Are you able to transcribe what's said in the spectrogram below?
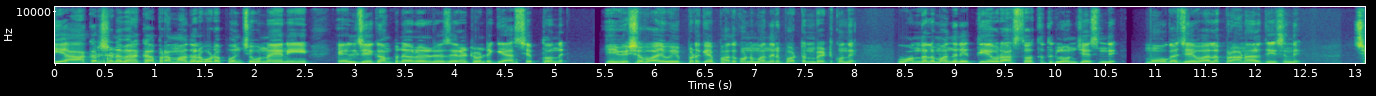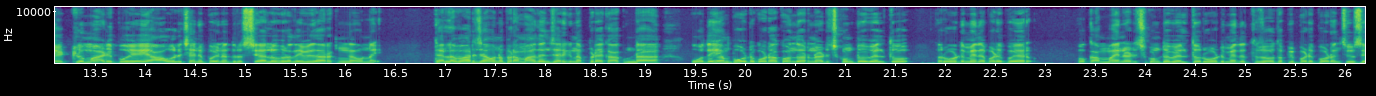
ఈ ఆకర్షణ వెనక ప్రమాదాలు కూడా పొంచి ఉన్నాయని ఎల్జీ కంపెనీలో రిజైనటువంటి గ్యాస్ చెప్తోంది. ఈ విషవాయువు ఇప్పటికే పదకొండు మందిని పొట్టన పెట్టుకుంది. వందల మందిని తీవ్ర అస్వస్థతకు లోన్ చేసింది. మూగజీవాల ప్రాణాలు తీసింది. చెట్లు మాడిపోయాయి ఆవులు చనిపోయిన దృశ్యాలు హృదయ విదారకంగా ఉన్నాయి. తెల్లవారుజామున ప్రమాదం జరిగినప్పుడే కాకుండా ఉదయం పూట కూడా కొందరు నడుచుకుంటూ వెళ్తూ రోడ్డు మీద పడిపోయారు. ఒక అమ్మాయి నడుచుకుంటూ వెళ్తూ రోడ్డు మీద చోతప్పి పడిపోవడం చూసి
